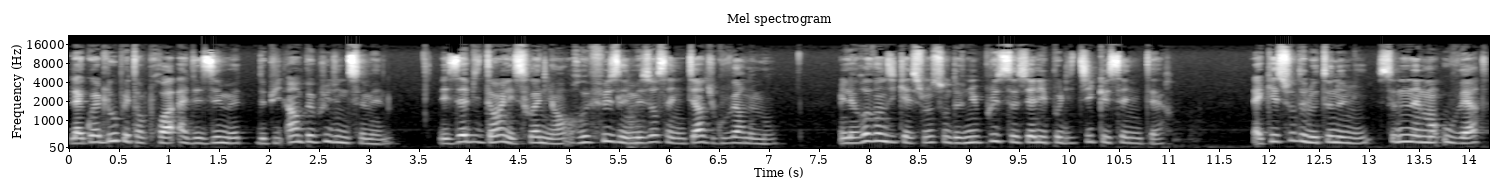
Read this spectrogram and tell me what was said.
la Guadeloupe est en proie à des émeutes depuis un peu plus d'une semaine. Les habitants et les soignants refusent les mesures sanitaires du gouvernement. Mais les revendications sont devenues plus sociales et politiques que sanitaires. La question de l'autonomie, solennellement ouverte,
